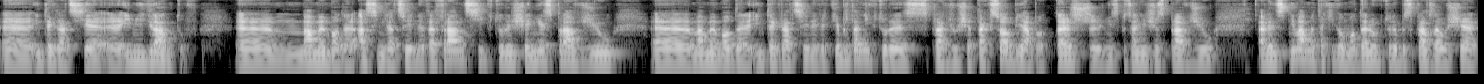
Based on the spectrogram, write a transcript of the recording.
e, integrację imigrantów. Mamy model asymilacyjny we Francji, który się nie sprawdził. Mamy model integracyjny w Wielkiej Brytanii, który sprawdził się tak sobie, albo też niespecjalnie się sprawdził. A więc nie mamy takiego modelu, który by sprawdzał się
